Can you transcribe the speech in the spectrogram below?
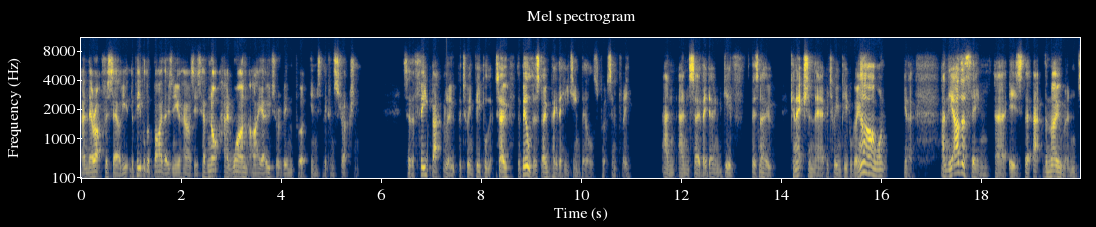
and they're up for sale. You, the people that buy those new houses have not had one iota of input into the construction. So the feedback loop between people, so the builders don't pay the heating bills, put simply. And, and so they don't give, there's no connection there between people going, oh, I want, you know. And the other thing uh, is that at the moment,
